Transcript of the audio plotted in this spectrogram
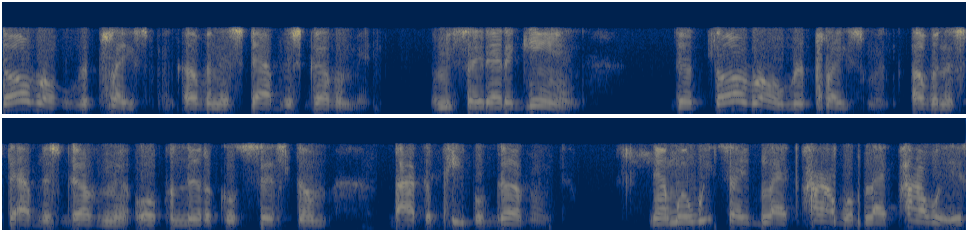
thorough replacement of an established government. Let me say that again. The thorough replacement of an established government or political system by the people governed. Now, when we say black power, black power is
